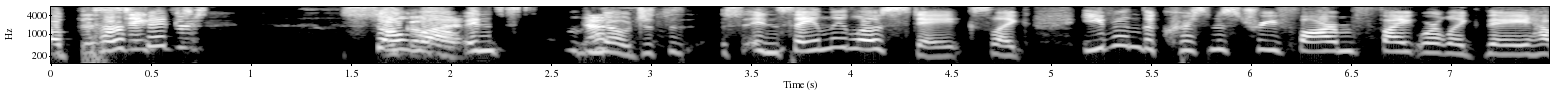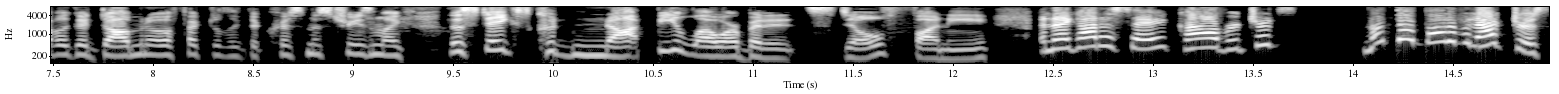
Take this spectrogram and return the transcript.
a The perfect so Oh, low. Ins- Yes. No, just insanely low stakes. Like even the Christmas tree farm fight, where like they have like a domino effect with like the Christmas trees. I'm like, the stakes could not be lower, but it's still funny. And I gotta say, Kyle Richards, not that bad of an actress.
